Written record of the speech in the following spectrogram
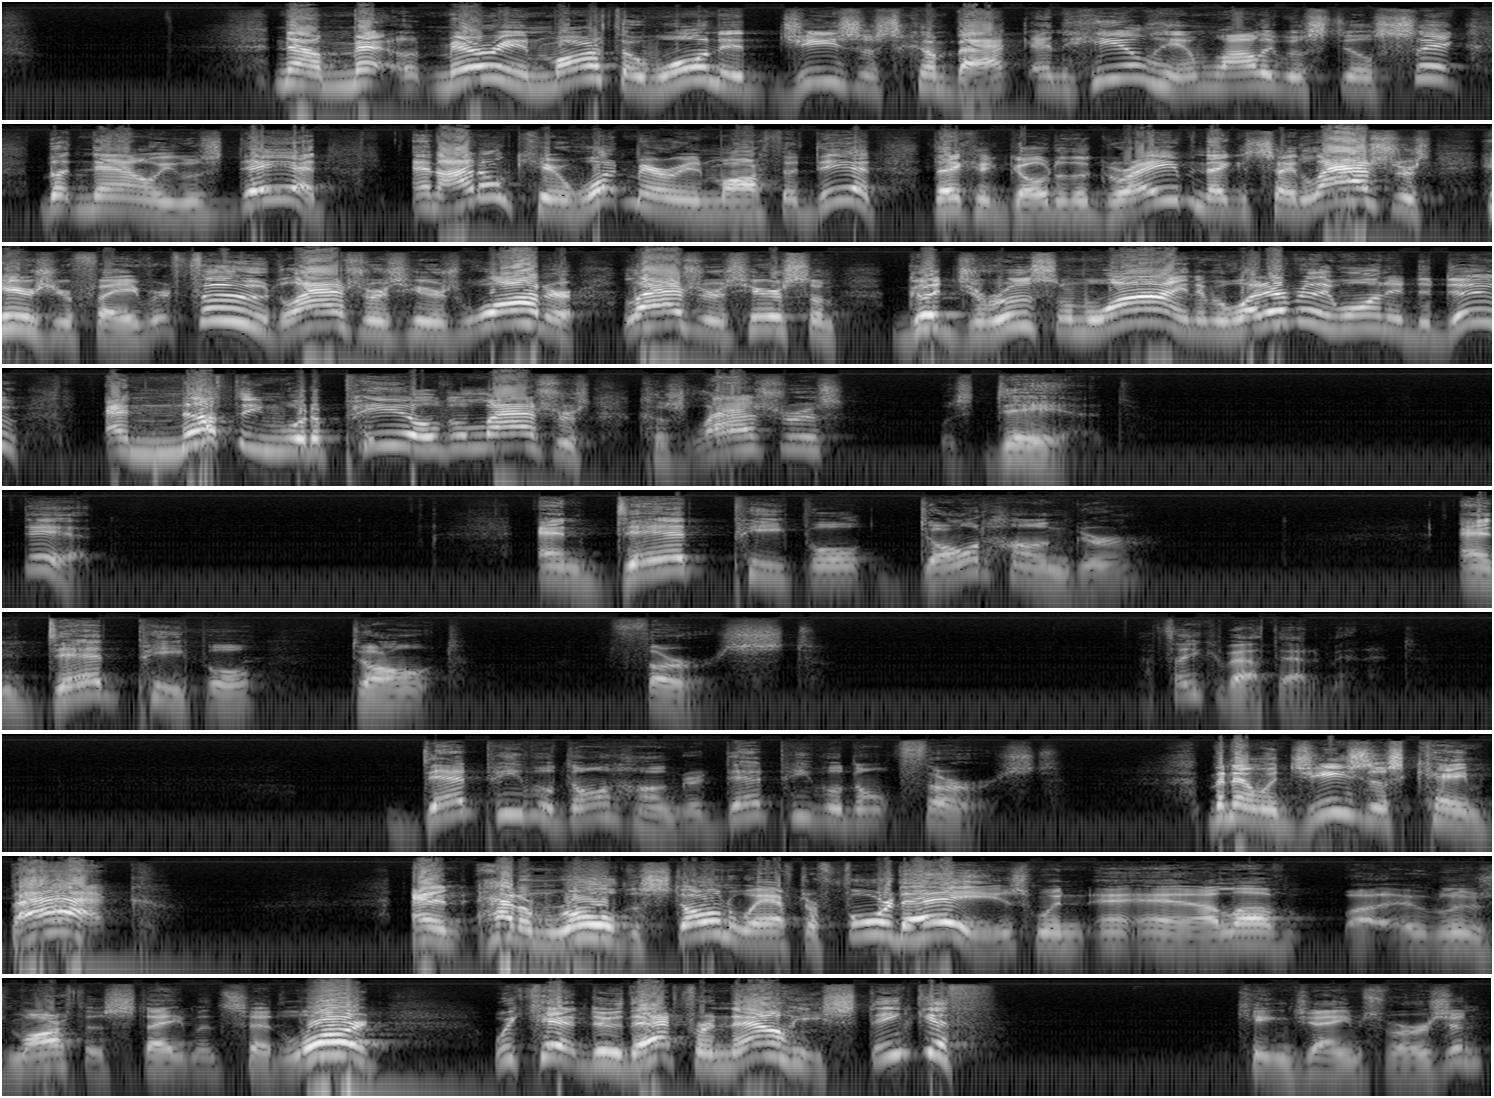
Now, Mary and Martha wanted Jesus to come back and heal him while he was still sick, but now he was dead. And I don't care what Mary and Martha did. They could go to the grave and they could say, Lazarus, here's your favorite food. Lazarus, here's water. Lazarus, here's some good Jerusalem wine. I mean, whatever they wanted to do. And nothing would appeal to Lazarus because Lazarus was dead. Dead. And dead people don't hunger, and dead people don't thirst. Now, think about that a minute. Dead people don't hunger, dead people don't thirst. But now, when Jesus came back and had them roll the stone away after four days, when, and I love, uh, it was Martha's statement, said, Lord, we can't do that, for now he stinketh. King James Version.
